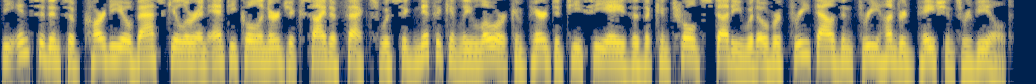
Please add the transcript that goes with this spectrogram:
The incidence of cardiovascular and anticholinergic side effects was significantly lower compared to TCAs as a controlled study with over 3,300 patients revealed.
